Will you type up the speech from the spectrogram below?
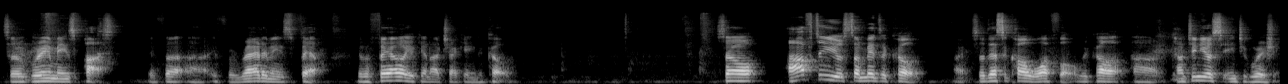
So green means pass. If, if red means fail. If fail, you cannot check in the code. So after you submit the code, right, so that's called workflow. We call uh, continuous integration.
